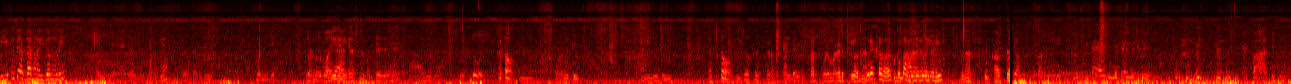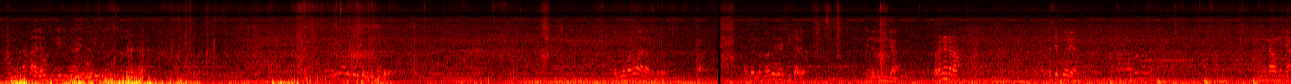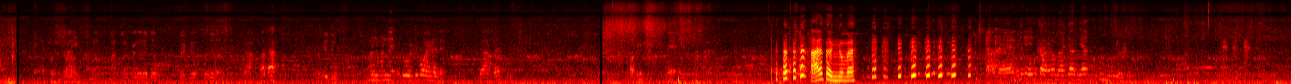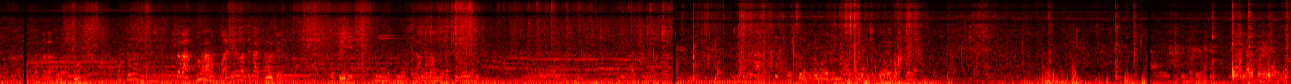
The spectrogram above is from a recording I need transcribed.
ബീഫ് ചെറുതാക്കണം ഇതൊന്നും കൂടി കേട്ടോ. കേട്ടോ. കേട്ടടാ രണ്ട് കർപ്പൂരം മല എടുക്കുക രണ്ട് സ്റ്റെപ്പ് ആരെ തെങ്ങുമ്പേ അങ്ങനെ ഒന്നാക്കി അറിഞ്ഞ. പരിപാടിയല്ല അഞ്ഞൂറ്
